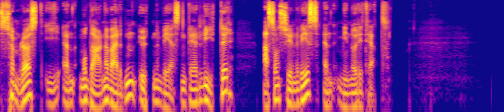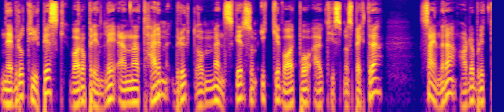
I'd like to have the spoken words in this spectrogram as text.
sømløst i en moderne verden uten vesentlige lyter, er sannsynligvis en minoritet. Nevrotypisk var opprinnelig en term brukt om mennesker som ikke var på autismespekteret. Seinere har det blitt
